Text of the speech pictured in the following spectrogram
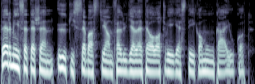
Természetesen ők is Sebastian felügyelete alatt végezték a munkájukat.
